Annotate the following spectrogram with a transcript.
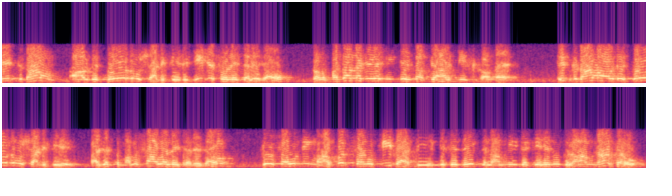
ਇੱਕਦਮ ਆਪਦੇ ਕ੍ਰੋਧ ਨੂੰ ਛੱਡ ਕੇ ਤੇ ਜੀਜਸ ਹੋਲੇ ਚਲੇ ਜਾਓ ਤੁਹਾਨੂੰ ਪਤਾ ਲੱਗੇਗਾ ਜੀਜਸ ਦਾ ਪਿਆਰ ਕੀ ਸਿਖਾਉਂਦਾ ਹੈ ਇੱਕਦਮ ਆਪਦੇ ਕ੍ਰੋਧ ਨੂੰ ਛੱਡ ਕੇ ਹਜ਼ਰਤ ਮੁਹੰਮਦ ਸਾਹਿਬ ਵਾਲੇ ਚਲੇ ਜਾਓ ਕਿ ਸੌਰ ਦੀ ਮੁਹੱਬਤ ਸਾਨੂੰ ਕੀ ਦੱਸਦੀ? ਹੈ ਕਿਸੇ ਦੇ ਗੁਲਾਮੀ ਤੇ ਕਿਸੇ ਨੂੰ ਗੁਲਾਮ ਨਾ ਕਰੋ,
